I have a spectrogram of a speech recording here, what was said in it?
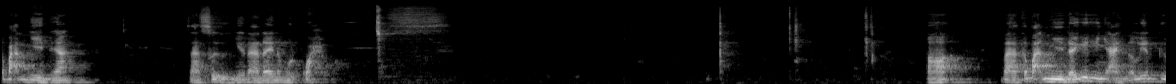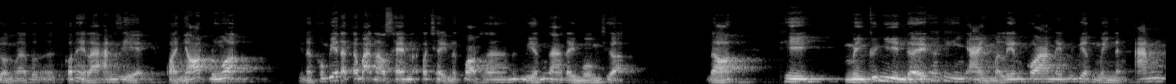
các bạn nhìn nha. Giả sử như là đây là một quả. Đó. Và các bạn nhìn thấy cái hình ảnh nó liên tưởng là có thể là ăn gì ấy, quả nhót, đúng không ạ? Thì là không biết là các bạn nào xem đã có chảy nước bọt ra, nước miếng ra đầy mồm chưa đó. Thì mình cứ nhìn thấy các cái hình ảnh mà liên quan đến cái việc mình đang ăn,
